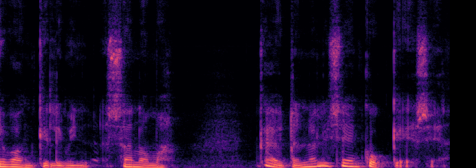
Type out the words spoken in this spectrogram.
evankelimin sanoma käytännölliseen kokeeseen.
